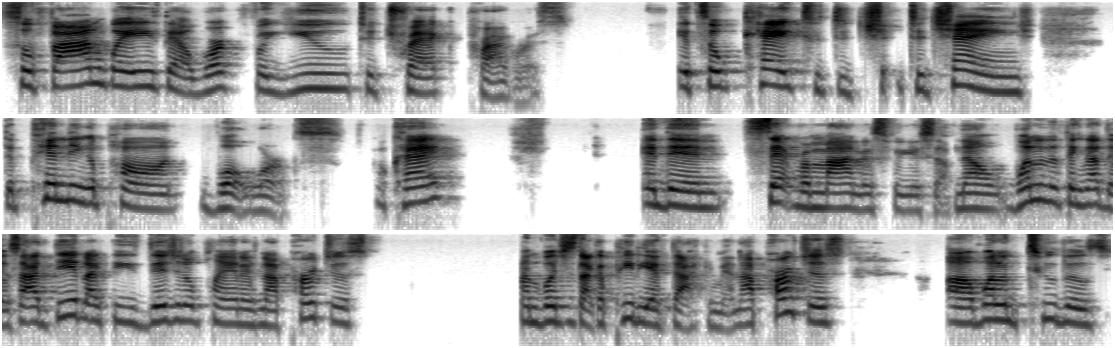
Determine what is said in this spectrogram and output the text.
So find ways that work for you to track progress. It's okay to, to, to change depending upon what works. Okay. And then set reminders for yourself. Now, one of the things I did, so I did like these digital planners and I purchased, um, which is like a PDF document. And I purchased uh, one of two of those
